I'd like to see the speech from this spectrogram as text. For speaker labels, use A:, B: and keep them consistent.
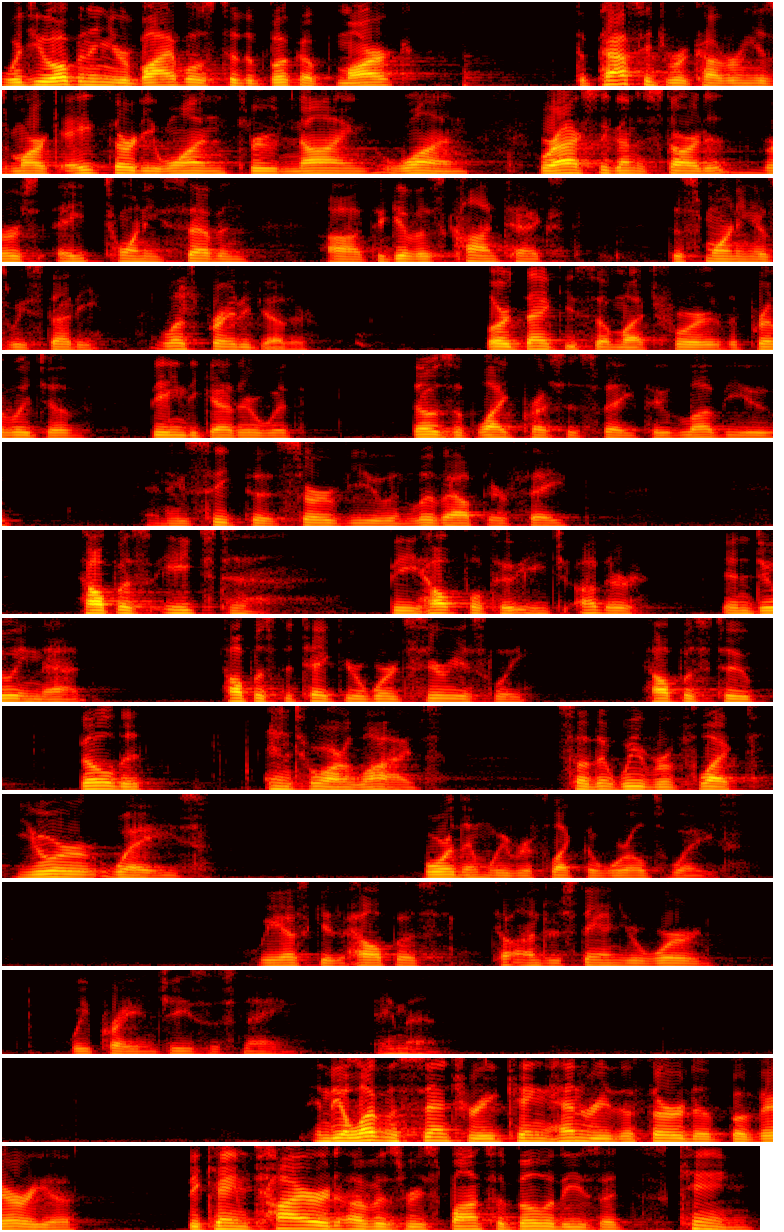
A: Would you open in your Bibles to the book of Mark? The passage we're covering is Mark 8:31 through 9:1. We're actually going to start at verse 827 uh, to give us context this morning as we study. Let's pray together. Lord, thank you so much for the privilege of being together with those of like precious faith who love you and who seek to serve you and live out their faith. Help us each to be helpful to each other in doing that. Help us to take your word seriously. Help us to build it into our lives so that we reflect your ways more than we reflect the world's ways. We ask you to help us to understand your word. We pray in Jesus' name. Amen. In the 11th century, King Henry III of Bavaria became tired of his responsibilities as king,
